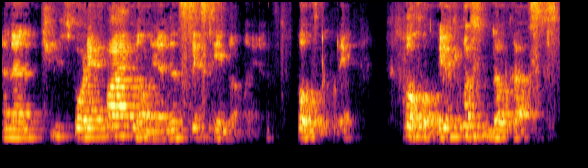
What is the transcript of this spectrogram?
and then 45 million, and 60 million, hopefully. Hopefully, with no cuts.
